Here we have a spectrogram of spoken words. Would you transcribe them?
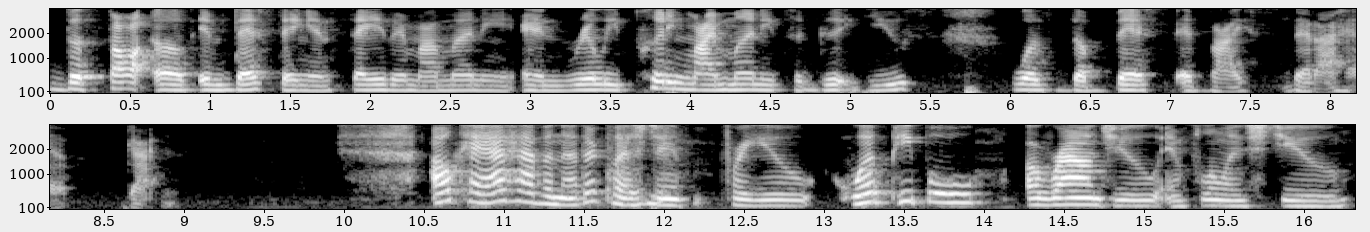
the thought of investing and saving my money and really putting my money to good use was the best advice that i have gotten Okay, I have another question for you. What people around you influenced you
